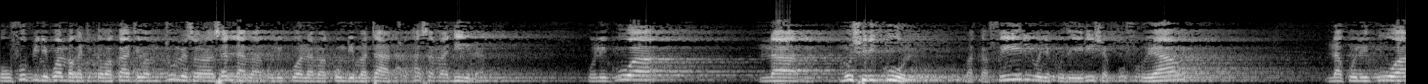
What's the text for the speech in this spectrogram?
kwa ufupi ni kwamba katika wakati wa mtume alaihi wasallam kulikuwa na makundi matatu hasa Madina. Kulikuwa na mushrikun makafiri wenye kudhihirisha kufuru yao na kulikuwa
